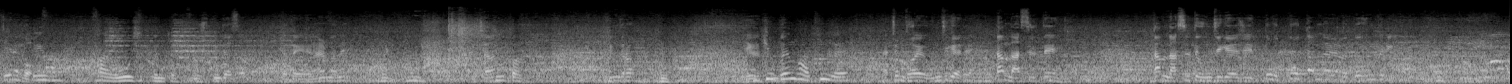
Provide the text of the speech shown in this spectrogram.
어. 아 뛰는 거 한 50분 때 50분 뛰었어? 어때 할만해? 괜찮아? 그러니까 힘들어? 이거 2kg 뺀거 같은데 좀더 움직여야 돼. 땀 났을 때, 땀 났을 때 움직여야지. 또, 또 땀 나면 또 힘드니까.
